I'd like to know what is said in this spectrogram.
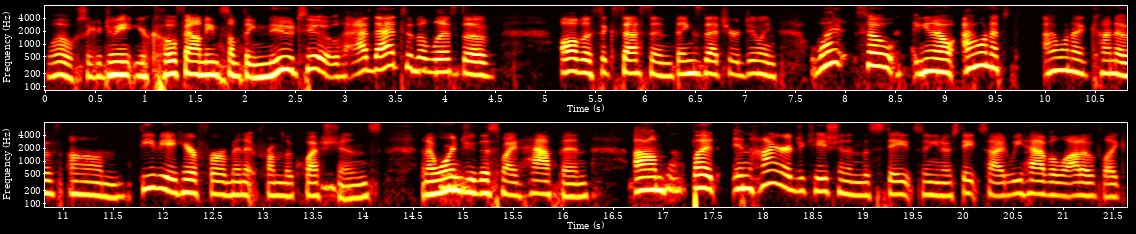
Whoa. So you're doing, you're co founding something new too. Add that to the list of all the success and things that you're doing. What, so, you know, I want to, I want to kind of um, deviate here for a minute from the questions. And I warned mm-hmm. you this might happen. Um, yeah. But in higher education in the States and, you know, stateside, we have a lot of like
